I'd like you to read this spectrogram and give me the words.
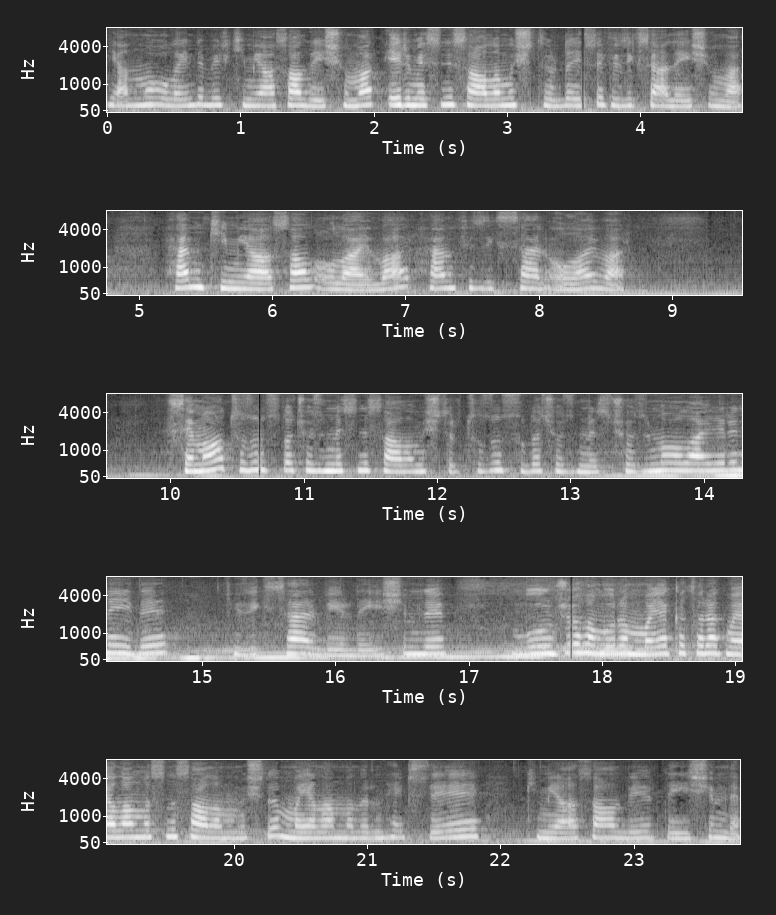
yanma olayında bir kimyasal değişim var. Erimesini sağlamıştır da ise fiziksel değişim var. Hem kimyasal olay var hem fiziksel olay var. Sema tuzun suda çözülmesini sağlamıştır. Tuzun suda çözülmesi. Çözülme olayları neydi? Fiziksel bir değişimdi. Burcu hamura maya katarak mayalanmasını sağlamamıştı. Mayalanmaların hepsi kimyasal bir değişimdi.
